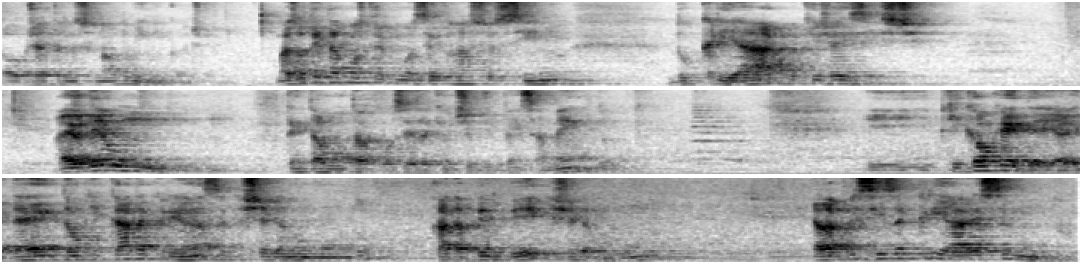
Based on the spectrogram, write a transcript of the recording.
ao objeto transicional do Winnicott. Mas vou tentar construir com vocês o raciocínio do criar o que já existe. Aí eu dei um. tentar montar com vocês aqui um tipo de pensamento. E que qual é a ideia? A ideia é então que cada criança que chega no mundo, cada bebê que chega no mundo, ela precisa criar esse mundo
